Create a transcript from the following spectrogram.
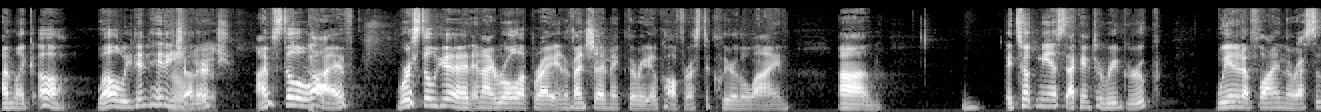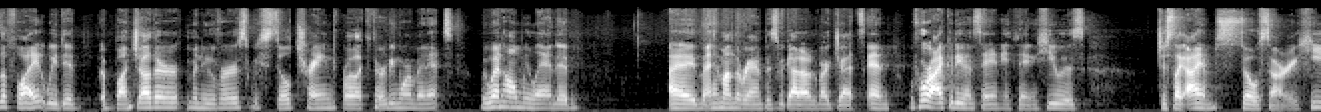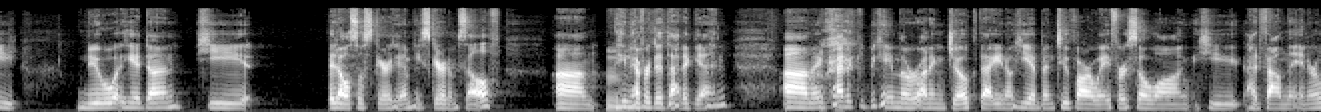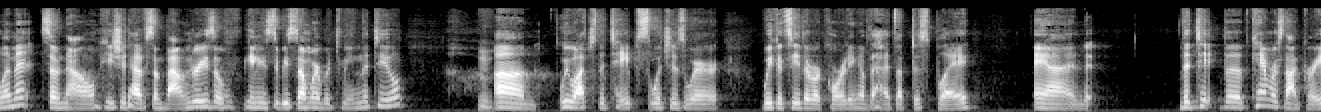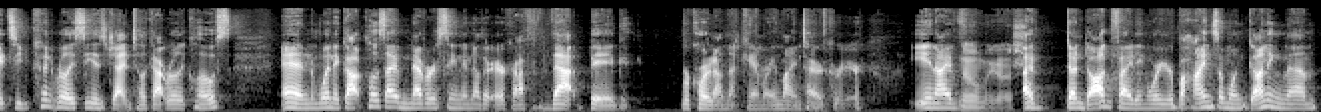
I'm like, oh, well, we didn't hit each oh other. I'm still alive. We're still good. And I roll upright, and eventually I make the radio call for us to clear the line. Um, it took me a second to regroup. We ended up flying the rest of the flight. We did a bunch of other maneuvers. We still trained for like 30 more minutes. We went home, we landed. I met him on the ramp as we got out of our jets. And before I could even say anything, he was just like, I am so sorry. He knew what he had done. He, it also scared him. He scared himself. Um, He Hmm. never did that again. Um, it kind of became the running joke that you know he had been too far away for so long. He had found the inner limit, so now he should have some boundaries. Of he needs to be somewhere between the two. Hmm. Um, we watched the tapes, which is where we could see the recording of the heads-up display, and the ta- the camera's not great, so you couldn't really see his jet until it got really close. And when it got close, I've never seen another aircraft that big recorded on that camera in my entire career. And I've Oh my gosh. I've done dogfighting where you're behind someone gunning them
